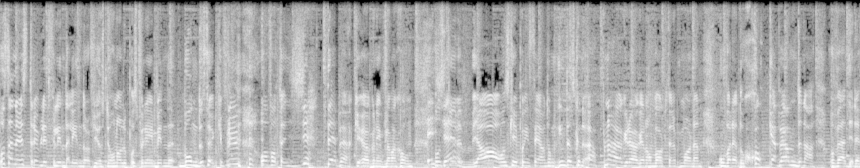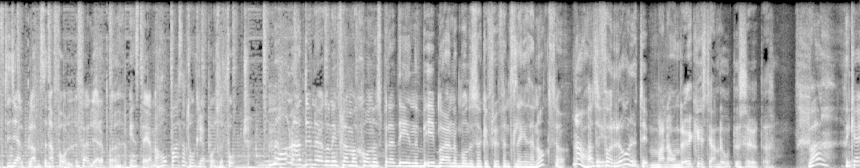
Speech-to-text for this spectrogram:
Och Sen är det struligt för Linda Lindorff just nu. Hon håller på att spela in Bonde söker fru och har fått en jättebökig ögoninflammation. Hon skriver, ja, hon skriver på Instagram att hon inte ens kunde öppna höger öga när hon vaknade på morgonen. Hon var rädd att chocka bönderna och vädjade efter hjälp bland sina följare på Instagram. Jag hoppas att hon kröp på sig fort. Men hon hade en ögoninflammation och spelade in i början av Bonde söker fru för inte så länge sedan också. Ja, alltså det- förra året typ. Man undrar hur Christian Lother ser ut. Alltså. Va? Det kan,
